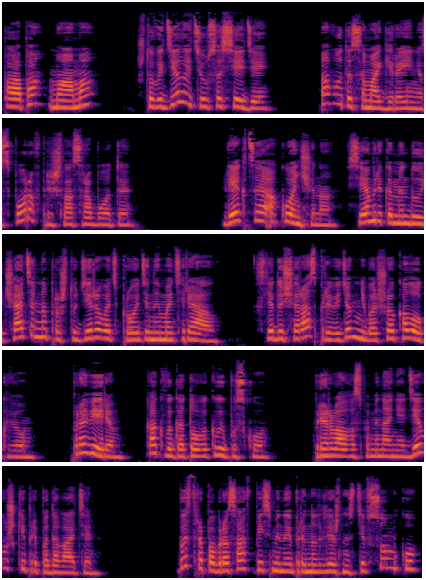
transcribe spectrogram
«Папа, мама, что вы делаете у соседей?» А вот и сама героиня споров пришла с работы. Лекция окончена. Всем рекомендую тщательно проштудировать пройденный материал. В следующий раз проведем небольшой коллоквиум. Проверим, как вы готовы к выпуску. Прервал воспоминания девушки преподаватель. Быстро побросав письменные принадлежности в сумку,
